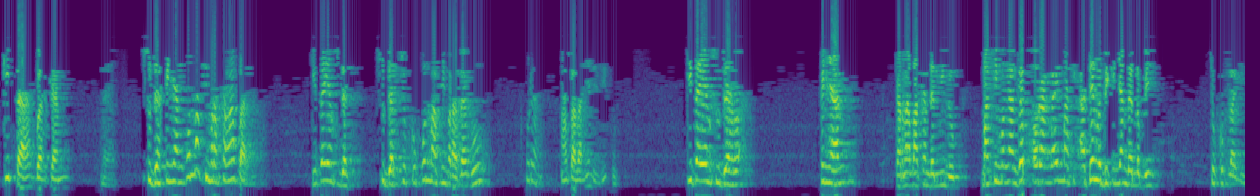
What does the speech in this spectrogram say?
kita bahkan nah, sudah kenyang pun masih merasa lapar. Kita yang sudah sudah cukup pun masih merasa kurang. Masalahnya di situ. Kita yang sudah kenyang karena makan dan minum, masih menganggap orang lain masih ada yang lebih kenyang dan lebih cukup lagi.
